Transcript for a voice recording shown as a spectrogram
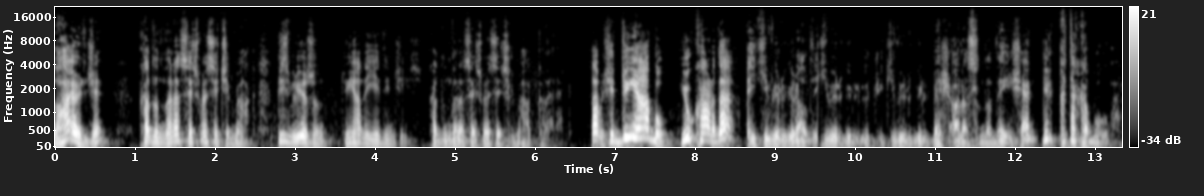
daha önce kadınlara seçme seçilme hak. Biz biliyorsun dünyada yedinciyiz. Kadınlara seçme seçilme hakkı veren. Tabii şimdi dünya bu. Yukarıda 2,6, 2,3, 2,5 arasında değişen bir kıta kabuğu var.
